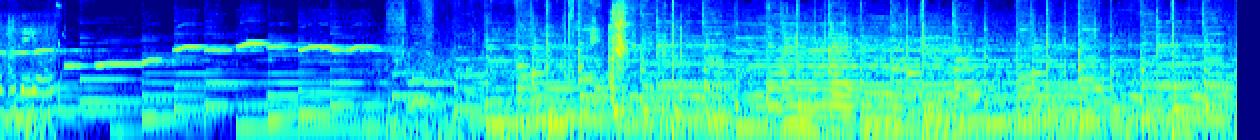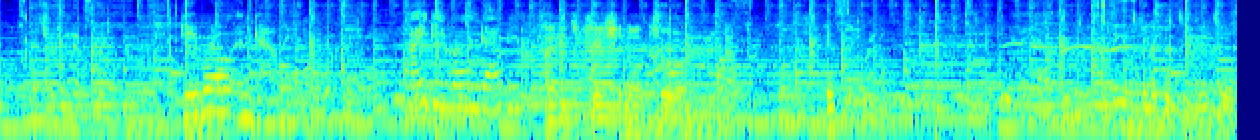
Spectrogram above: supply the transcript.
What's Gabriel and Gavin. Hi, Gabriel and Gavin. Thai educational tour. Instagram. I think it's connected to YouTube.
